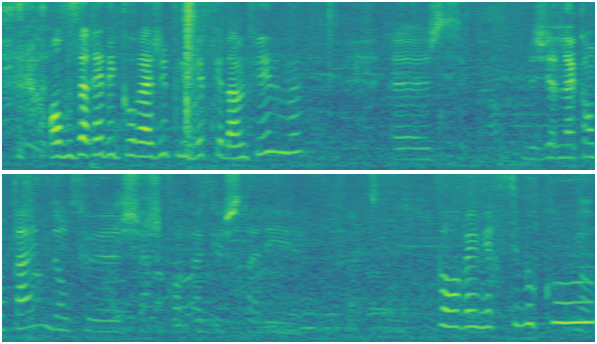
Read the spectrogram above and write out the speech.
On vous aurait découragé plus vite que dans le film? Je sais pas. Mais je viens de la campagne, donc euh, je, je crois pas que je serai allée. euh, Bon, ben merci beaucoup.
